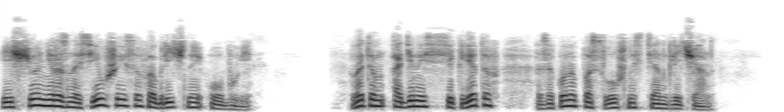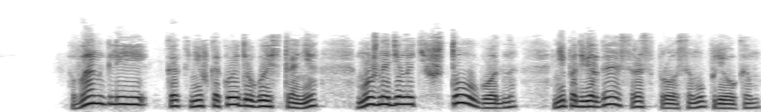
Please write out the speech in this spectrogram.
еще не разносившейся фабричной обуви. В этом один из секретов законопослушности англичан. В Англии, как ни в какой другой стране, можно делать что угодно, не подвергаясь расспросам, упрекам,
